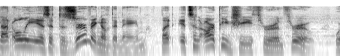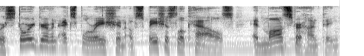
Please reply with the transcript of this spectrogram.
Not only is it deserving of the name, but it's an RPG through and through, where story driven exploration of spacious locales and monster hunting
